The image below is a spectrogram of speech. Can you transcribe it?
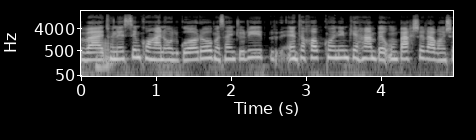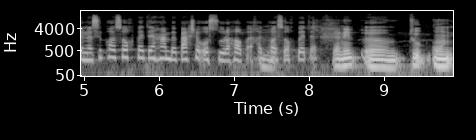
و تونستیم کهن الگوها رو مثلا جوری انتخاب کنیم که هم به اون بخش روانشناسی پاسخ بده هم به بخش اسطوره ها بخواد پاسخ بده. یعنی تو اون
